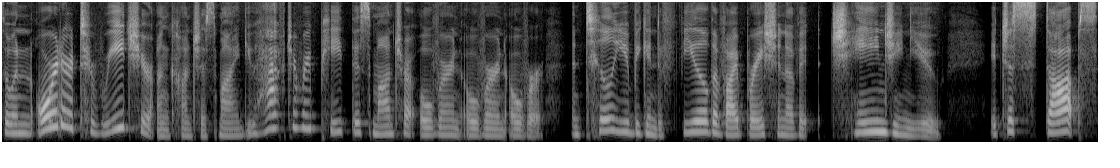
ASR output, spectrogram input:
so in order to reach your unconscious mind you have to repeat this mantra over and over and over until you begin to feel the vibration of it changing you it just stops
